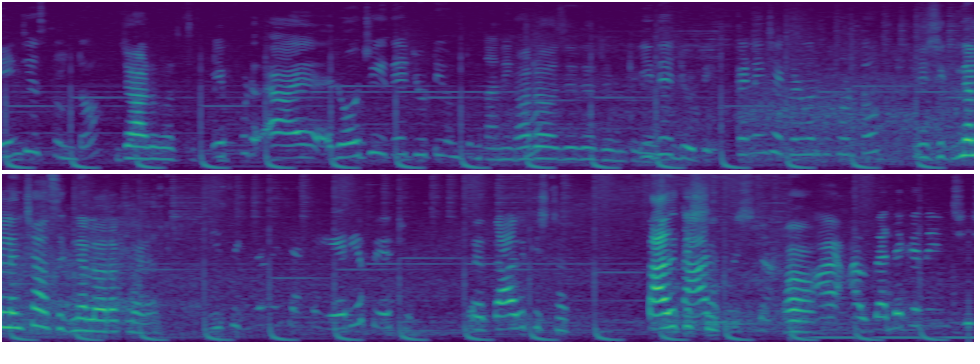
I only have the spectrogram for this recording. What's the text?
ఏం చేస్తుంటావు? జాడు కొడుతుంది ఎప్పుడు ఆ, రోజు ఇదే డ్యూటీ ఉంటుందా నీకు? ఆ రోజు ఇదే డ్యూటీ. ఇదే డ్యూటీ. ఇక్కడి నుంచి ఎక్కడి వరకు కొడతావు? ఈ సిగ్నల్ నుంచి ఆ సిగ్నల్ వరకు మేడం. ఈ సిగ్నల్ నుంచి అంటే ఏరియా పేరు చెప్పు. తాదికృష్ణ తాదికృష్ణ కృష్ణ ఆ. ఆ- ఆ వెనక నుంచి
